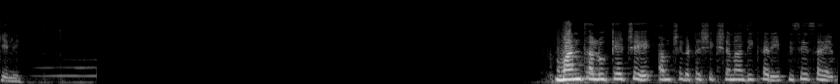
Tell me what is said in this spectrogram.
केले. मान तालुक्याचे आमचे गट शिक्षणाधिकारी पिसे साहेब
